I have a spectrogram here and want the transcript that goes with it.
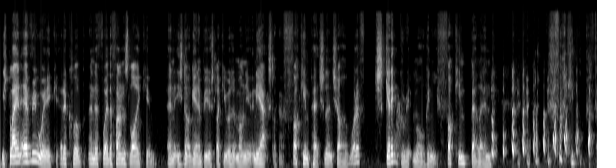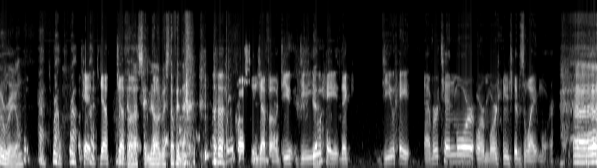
He's playing every week at a club and if where the fans like him and he's not getting abused like he was at Monu, and he acts like a fucking petulant child. What if just get a grip, Morgan? You fucking bellend. fucking for real. Okay, Jeff. Jeff. No, that's it. No, we're stopping there. question, Jeffo. Do you do you yeah. hate the? Do you hate Everton more or Morgan Gibbs White more? Uh,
